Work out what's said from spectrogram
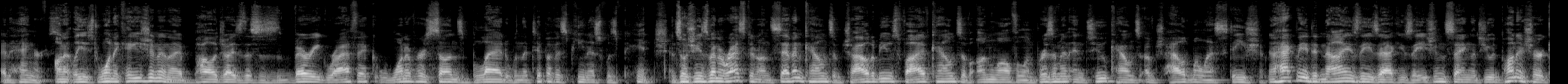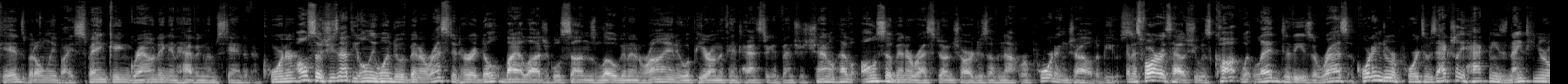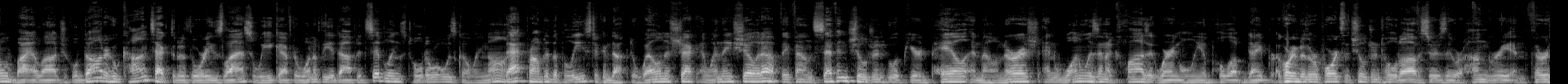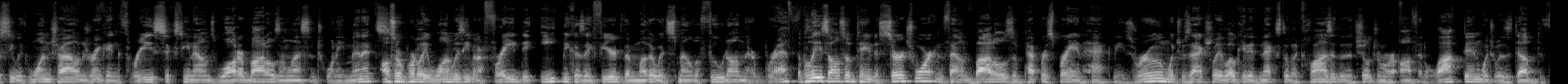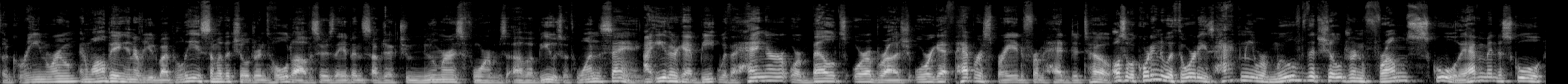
and hangers. On at least one occasion, and I apologize, this is very graphic, one of her sons bled when the tip of his penis was pinched. And so she has been arrested on seven counts of child abuse, five counts of unlawful imprisonment, and two counts of child molestation. Now, Hackney denies these accusations, saying that she would punish her kids, but only by spanking, grounding, and having them stand in a corner. Also, she's not the only one to have been arrested. Her adult biological sons, Logan and Ryan, who appear on the Fantastic Adventures channel, have also been arrested on charges of not reporting child abuse. And as far as how she was caught, what led to these arrests, according to reports, it was actually Hackney's 19 year old biological daughter who contacted authorities last week after one of the adopted siblings told her what was going on. That prompted the police to conduct a wellness check, and when they showed up, they found seven children who appeared pale and malnourished, and one was in a closet wearing only a pull up diaper. According to the reports, the children told officers they were hungry and thirsty, with one child drinking three 16 ounce water bottles in less than 20 minutes. Also, reportedly, one was even afraid to eat because they feared their mother would smell the food on their breath. The police also obtained a search warrant and found bottles of pepper spray in Hackney's room, which was actually located next next to the closet that the children were often locked in, which was dubbed the green room. And while being interviewed by police, some of the children told officers they had been subject to numerous forms of abuse, with one saying, I either get beat with a hanger or belt or a brush or get pepper sprayed from head to toe. Also, according to authorities, Hackney removed the children from school. They haven't been to school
